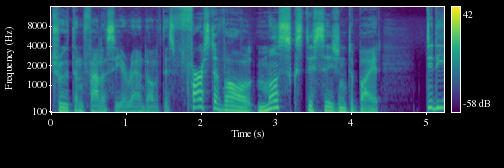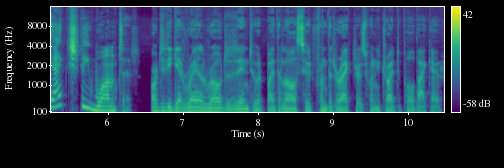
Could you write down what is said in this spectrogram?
truth and fallacy around all of this? First of all, Musk's decision to buy it, did he actually want it or did he get railroaded into it by the lawsuit from the directors when he tried to pull back out?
